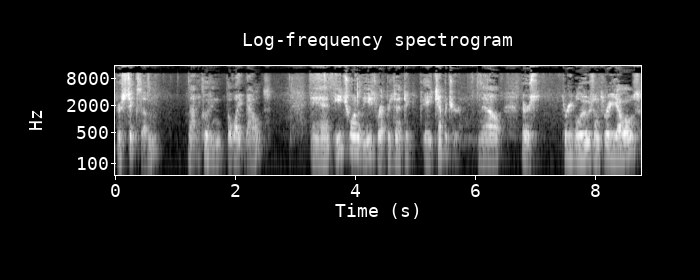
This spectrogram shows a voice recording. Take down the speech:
there's six of them, not including the white balance. And each one of these represent a, a temperature. Now, there's three blues and three yellows.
